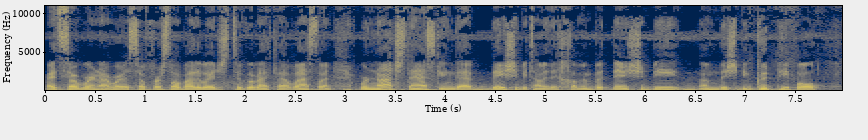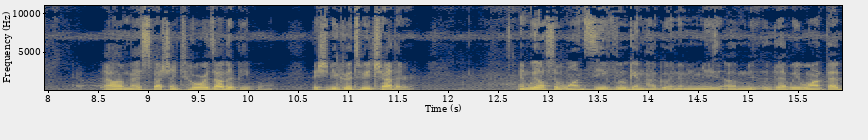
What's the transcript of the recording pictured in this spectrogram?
Right, so we're not. We're, so first of all, by the way, just to go back to that last line, we're not just asking that they should be Talmidei Chachamim, but they should be um, they should be good people, um, especially towards other people. They should be good to each other. And we also want zivugim hagunim, um, that we want that,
